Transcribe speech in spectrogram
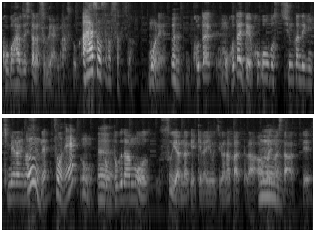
ここ外したらすぐやりますとか。あそうそうそうそう。もうねうん。答えもう答えてほぼほぼ瞬間的に決められますよね。うん、そうね。うん。特段もうすぐやらなきゃいけない用事がなかったら「あうん。分かりました」って、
